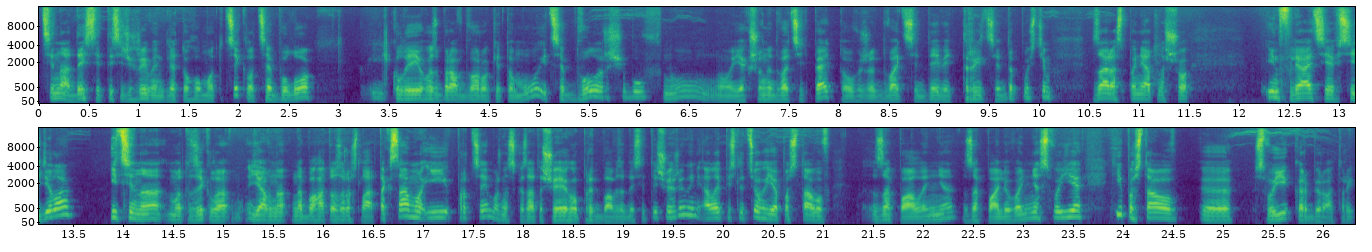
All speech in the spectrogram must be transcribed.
ціна 10 тисяч гривень для того мотоцикла це було. І коли я його збирав два роки тому, і це долар ще був, ну, ну якщо не 25, то вже 29-30, допустим. Зараз, понятно, що інфляція, всі діла, і ціна мотоцикла явно набагато зросла. Так само і про це можна сказати, що я його придбав за 10 тисяч гривень, але після цього я поставив запалення, запалювання своє і поставив е, свої карбюратори.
